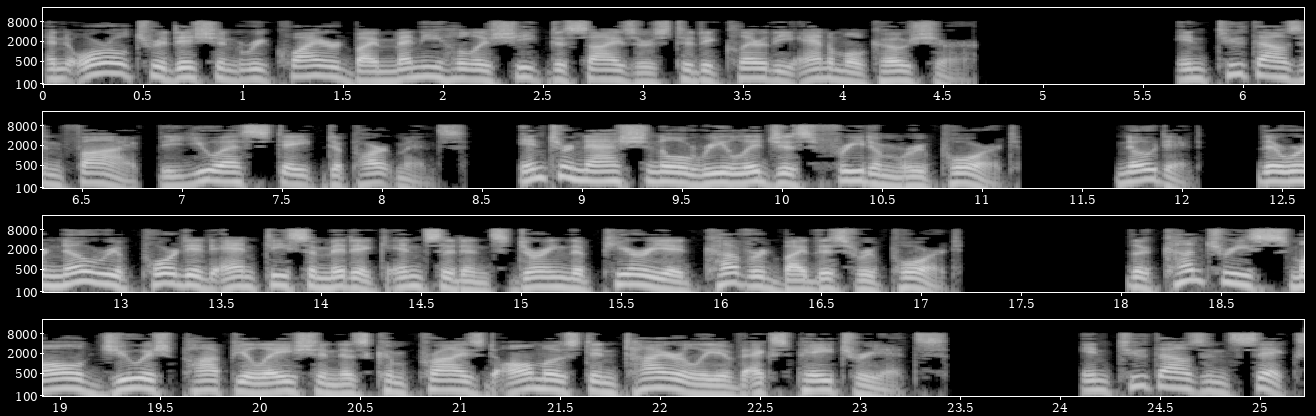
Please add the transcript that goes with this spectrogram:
an oral tradition required by many halachic decisors to declare the animal kosher. In 2005, the U.S. State Department's International Religious Freedom Report noted, "...there were no reported anti-Semitic incidents during the period covered by this report." The country's small Jewish population is comprised almost entirely of expatriates. In 2006,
